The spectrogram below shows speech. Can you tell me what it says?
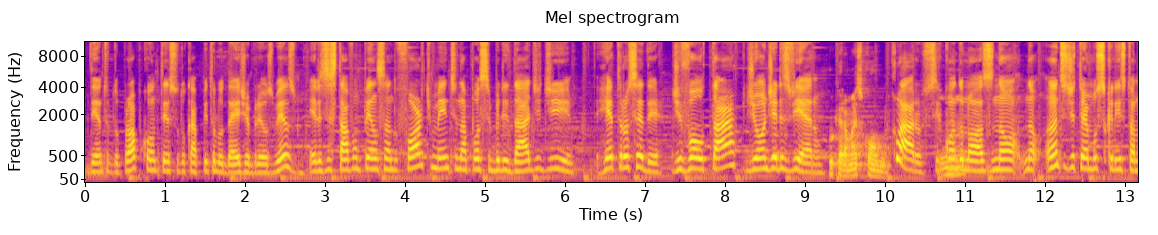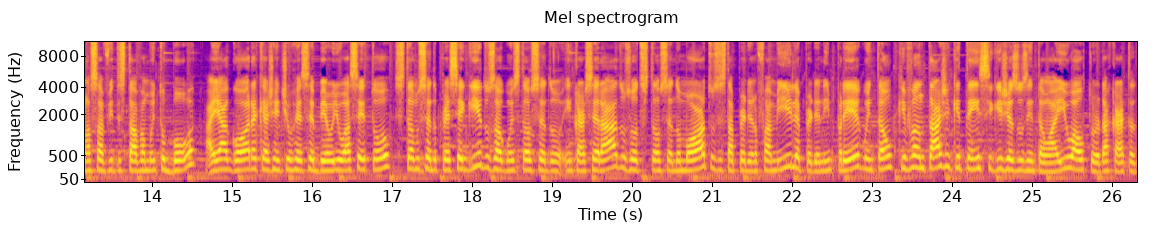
dentro do próprio contexto do capítulo 10 de Hebreus mesmo, eles estavam pensando fortemente na possibilidade de retroceder, de voltar de onde eles vieram. Porque era mais cômodo. Claro, se quando nós não, não. Antes de termos Cristo, a nossa vida estava muito boa. Aí agora que a gente o recebeu e o aceitou, estamos sendo perseguidos, alguns estão sendo encarcerados, outros estão sendo mortos, está perdendo família, perdendo emprego. Então, que vantagem que tem em seguir Jesus, então? Aí o autor da carta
